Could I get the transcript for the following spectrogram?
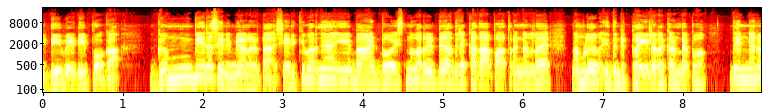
ഇടി വെടി പുക ഗംഭീര സിനിമയാണ് കേട്ടോ. ശരിക്കും പറഞ്ഞാൽ ഈ ബാഡ് ബോയ്സ് എന്ന് പറഞ്ഞിട്ട് അതിലെ കഥാപാത്രങ്ങളുടെ നമ്മൾ ഇതിന്റെ ട്രെയിലറൊക്കെ കണ്ടപ്പോൾ ഇതെങ്ങനെ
